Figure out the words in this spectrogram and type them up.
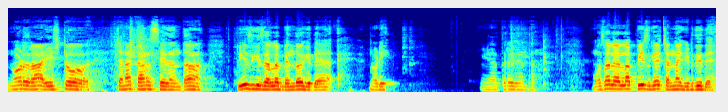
ನೋಡಿದ್ರ? ಎಷ್ಟು ಚೆನ್ನಾಗಿ ಕಾಣಿಸ್ತಿದೆ ಅಂತ. ಪೀಸ್ ಗೀಸ್ ಎಲ್ಲ ಬೆಂದೋಗಿದೆ. ನೋಡಿ. ಯಾವ ಥರ ಇದೆ ಅಂತ. ಮಸಾಲೆ ಎಲ್ಲ ಪೀಸ್ಗೆ ಚೆನ್ನಾಗಿ ಹಿಡ್ದಿದೆ.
